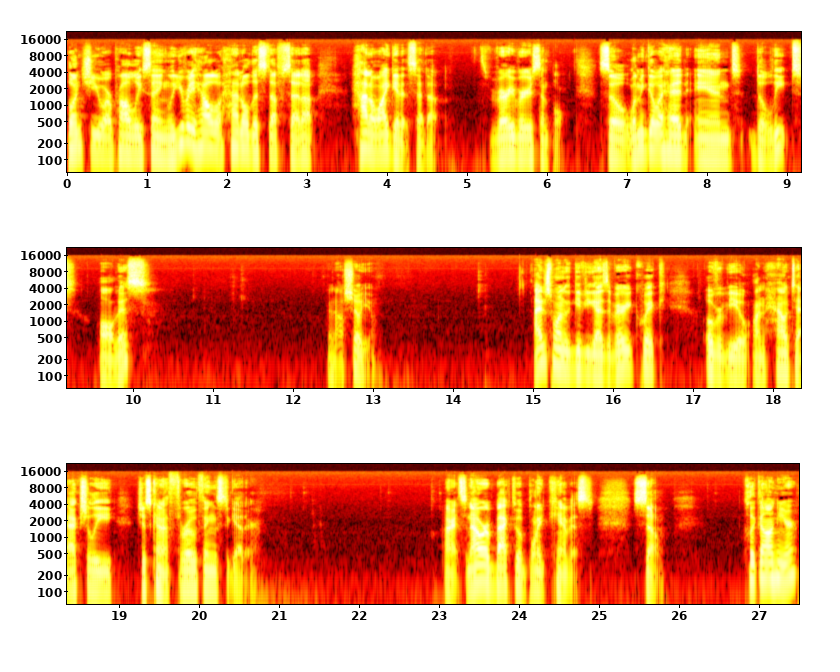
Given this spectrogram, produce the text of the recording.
bunch of you are probably saying, well, you already had all this stuff set up. How do I get it set up? It's very, very simple. So let me go ahead and delete all this. And I'll show you. I just wanted to give you guys a very quick overview on how to actually just kind of throw things together. All right, so now we're back to a blank canvas. So click on here.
